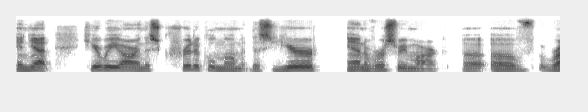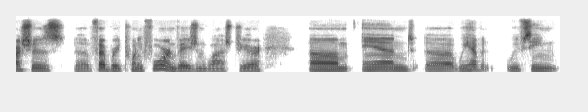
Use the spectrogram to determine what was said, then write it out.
And yet, here we are in this critical moment, this year anniversary mark uh, of Russia's uh, February 24 invasion of last year. Um, and uh, we haven't we've seen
